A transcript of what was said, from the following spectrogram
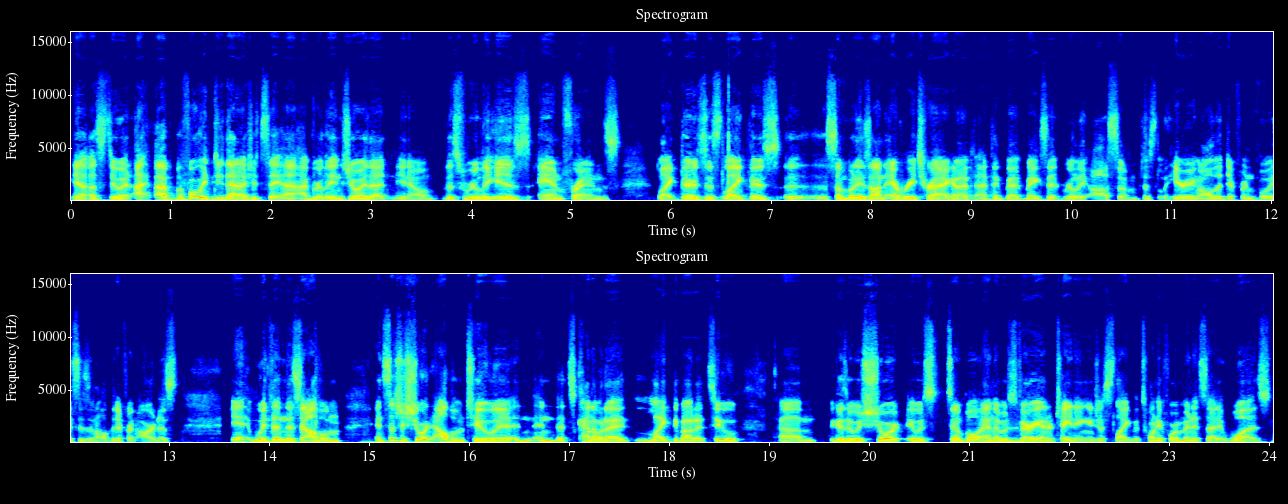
Yeah, let's do it. I, I, before we do that, I should say uh, I really enjoy that. You know, this really is and friends. Like, there's just like there's uh, somebody's on every track, and I, I think that makes it really awesome. Just hearing all the different voices and all the different artists in, within this album, and such a short album too, and, and that's kind of what I liked about it too. Um, because it was short, it was simple, and it was very entertaining. And just like the 24 minutes that it was,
